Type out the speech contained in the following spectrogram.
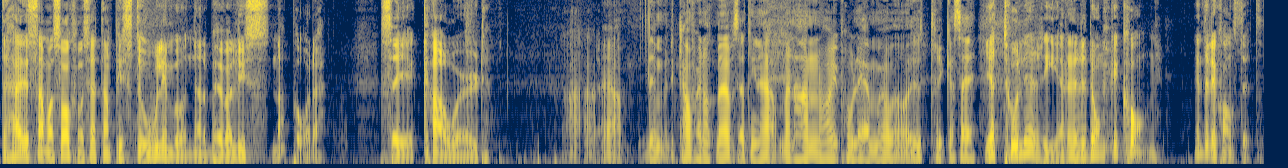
Det här är samma sak som att sätta en pistol i munnen och behöva lyssna på det. Säger Coward. Ja, det, det kanske är något med översättningen här, men han har ju problem med att uttrycka sig. Jag tolererade Donkey Kong. Är inte det konstigt?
